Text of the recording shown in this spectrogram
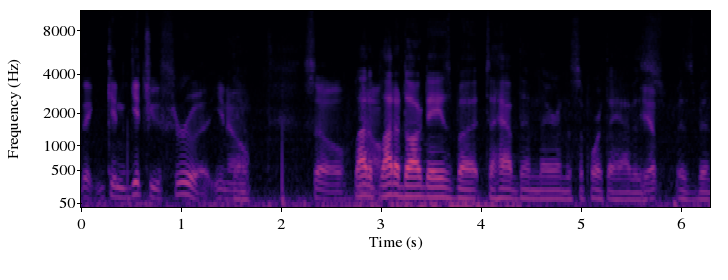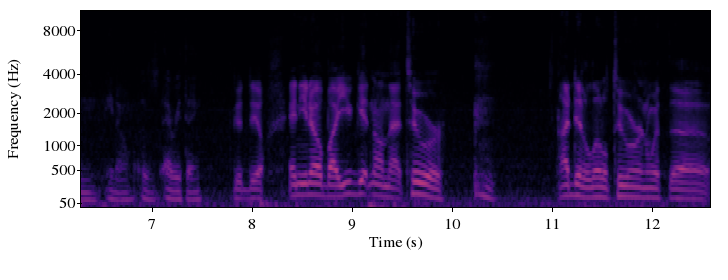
that can get you through it. You know. So A lot no, of lot of dog days, but to have them there and the support they have is Yep. has been you know is everything. good deal. And you know, by you getting on that tour, I did a little touring with the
